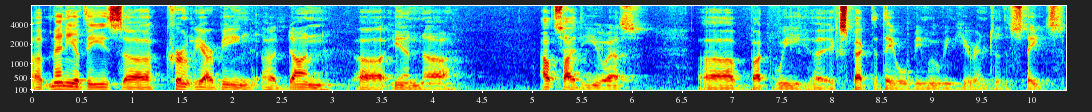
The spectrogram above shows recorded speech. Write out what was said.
Uh, many of these uh, currently are being uh, done uh, in uh, outside the U.S., but we expect that they will be moving here into the states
